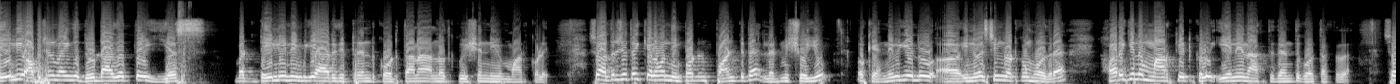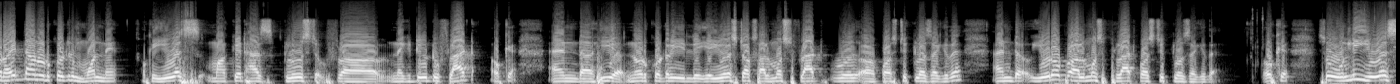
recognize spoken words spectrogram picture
ಡೈಲಿ ಆಪ್ಷನ್ ಬೈಂಗ್ ದುಡ್ಡು ಆಗುತ್ತೆ ಎಸ್ ಬಟ್ ಡೈಲಿ ನಿಮಗೆ ಯಾವ ರೀತಿ ಟ್ರೆಂಡ್ ಕೊಡ್ತಾನ ಅನ್ನೋದು ಕ್ವಿಶನ್ ನೀವು ಮಾಡ್ಕೊಳ್ಳಿ. ಸೊ ಅದ್ರ ಜೊತೆ ಕೆಲವೊಂದು ಇಂಪಾರ್ಟೆಂಟ್ ಪಾಯಿಂಟ್ ಇದೆ. Let me show you okay ನಿಮಗೆ ಇದು ಇನ್ವೆಸ್ಟಿಂಗ್ ಡಾಟ್ ಕಾಮ್ ಹೋದ್ರೆ ಹೊರಗಿನ ಮಾರ್ಕೆಟ್ಗಳು ಏನೇನು ಆಗ್ತಿದೆ ಅಂತ ಗೊತ್ತಾಗ್ತದೆ. ಸೊ ರೈಟ್ ನಾವು ನೋಡ್ಕೊಳ್ರಿ ಮೊನ್ನೆ okay U S market has closed negative to flat okay and here ನೋಡ್ಕೊಡ್ರಿ, ಇಲ್ಲಿ U S stocks almost flat positive close ಆಗಿದೆ. And Europe almost flat positive close ಆಗಿದೆ. Okay so only U S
